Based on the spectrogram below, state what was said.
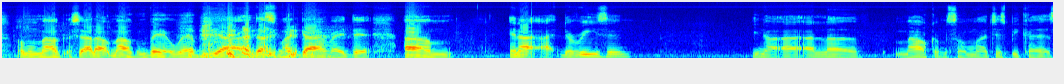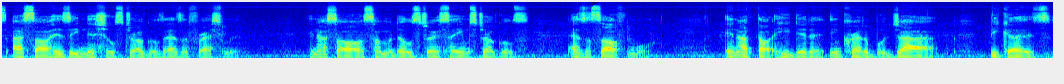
I'm a Malcolm. Shout out Malcolm Bell, wherever you are. That's my guy right there. Um, and I, I, the reason, you know, I, I love Malcolm so much is because I saw his initial struggles as a freshman, and I saw some of those str- same struggles as a sophomore, and I thought he did an incredible job because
